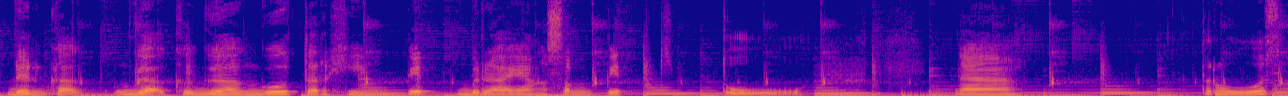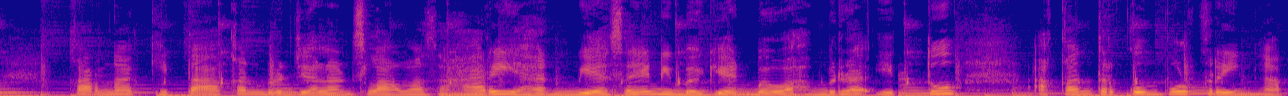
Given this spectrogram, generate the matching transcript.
Dan nggak keganggu terhimpit bra yang sempit gitu. Nah Terus, karena kita akan berjalan selama seharian, biasanya di bagian bawah bra itu akan terkumpul keringat.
